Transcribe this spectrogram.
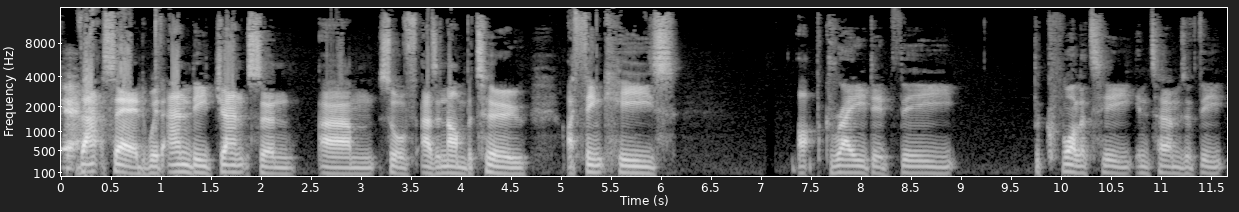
Yeah. That said, with Andy Jansen um, sort of as a number two, I think he's upgraded the the quality in terms of the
